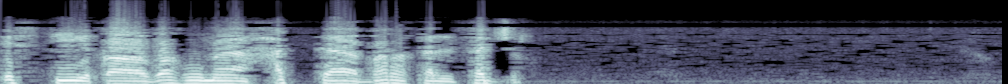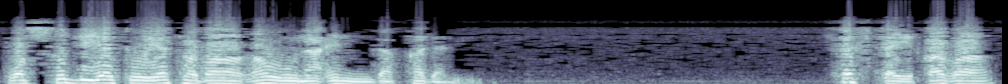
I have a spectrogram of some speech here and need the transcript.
استيقاظهما حتى برق الفجر. والصبية يتضاغون عند قدمي. فاستيقظا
